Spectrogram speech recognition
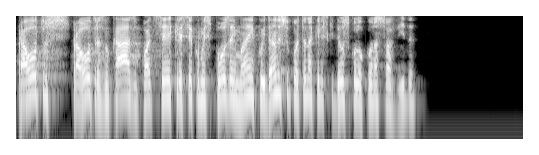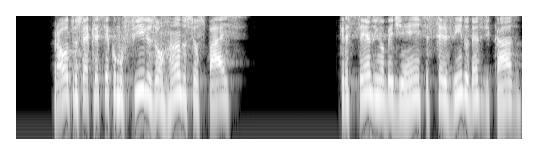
Para outros, para outras, no caso, pode ser crescer como esposa e mãe, cuidando e suportando aqueles que Deus colocou na sua vida. Para outros é crescer como filhos, honrando seus pais, crescendo em obediência, servindo dentro de casa.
